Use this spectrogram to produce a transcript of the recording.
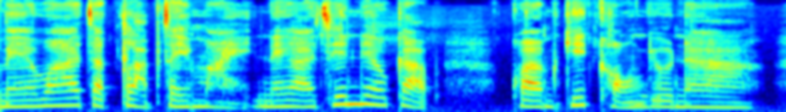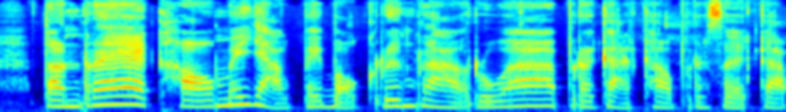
แม้ว่าจะกลับใจใหม่นะคะเช่นเดียวกับความคิดของโยนา ตอนแรกเขาไม่อยากไปบอกเรื่องราวหรือว่าประกาศข่าวประเสริฐกับ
